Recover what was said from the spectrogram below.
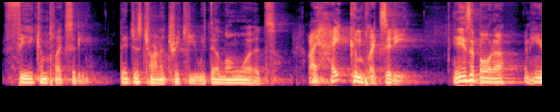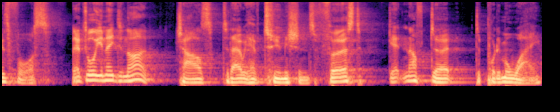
Fear complexity. They're just trying to trick you with their long words. I hate complexity. Here's a border and here's force. That's all you need to know. Charles, today we have two missions. First, get enough dirt to put him away.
